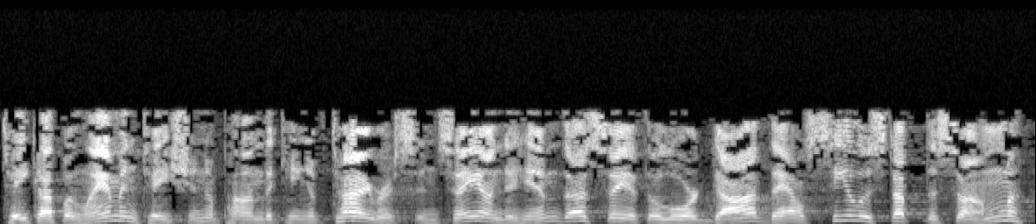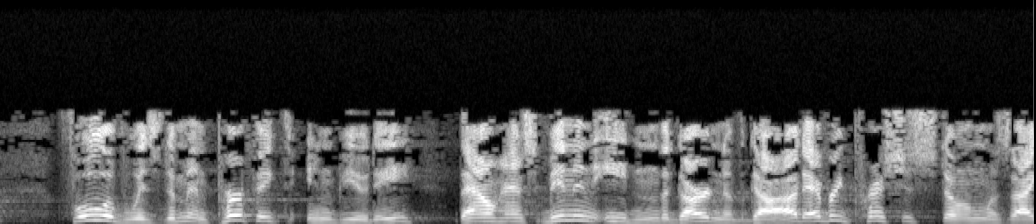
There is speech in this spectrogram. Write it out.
Take up a lamentation upon the king of Tyrus, and say unto him, Thus saith the Lord God, Thou sealest up the sum, full of wisdom and perfect in beauty. Thou hast been in Eden, the garden of God. Every precious stone was thy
